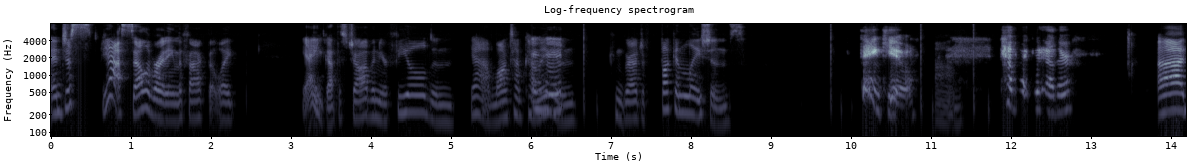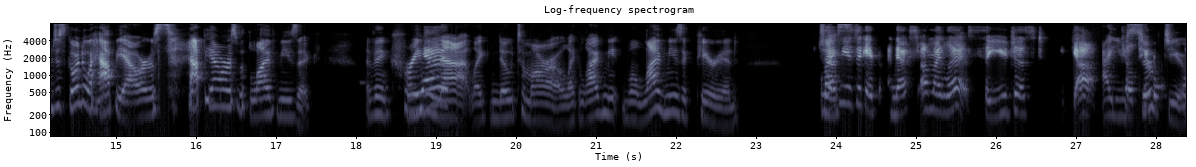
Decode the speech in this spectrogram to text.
and just yeah, celebrating the fact that like, yeah, you got this job in your field, and yeah, long time coming, Mhm. and congratulations. Thank you. Um, How about you, Heather? uh, just going to a happy hours, happy hours with live music. I've been craving Yes. that like no tomorrow, like live mu- well live music period. Live music is next on my list. So you just, yeah. I usurped you.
